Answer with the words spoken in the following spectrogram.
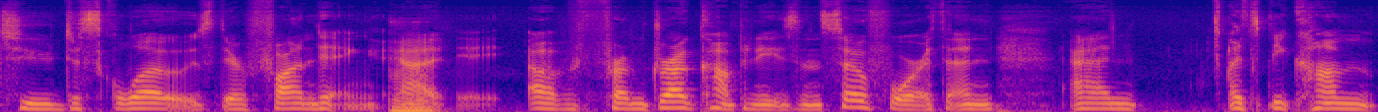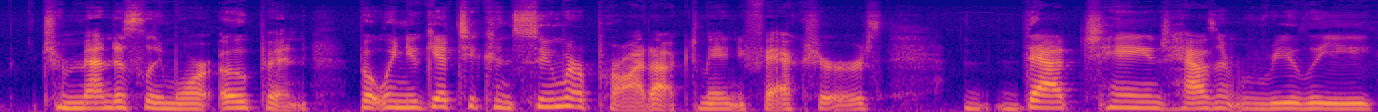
to disclose their funding uh, of, from drug companies and so forth. And, and it's become tremendously more open. But when you get to consumer product manufacturers, that change hasn't really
